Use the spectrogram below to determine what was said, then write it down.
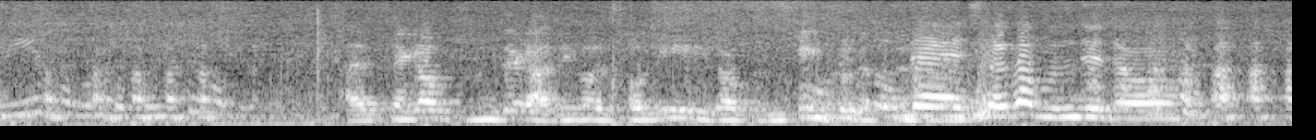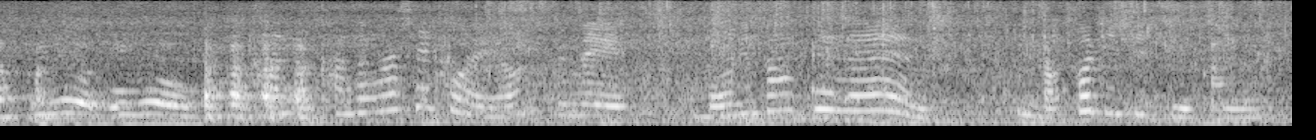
위에서부터 못해보고. 아, 제가 문제가 아니고 저기가 문제인 것 같은데. 네, 제가 문제죠. 이거 이거 가능, 가능하실 거예요? 근데 머리 상태는 좀 나빠지실 수 있어요.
